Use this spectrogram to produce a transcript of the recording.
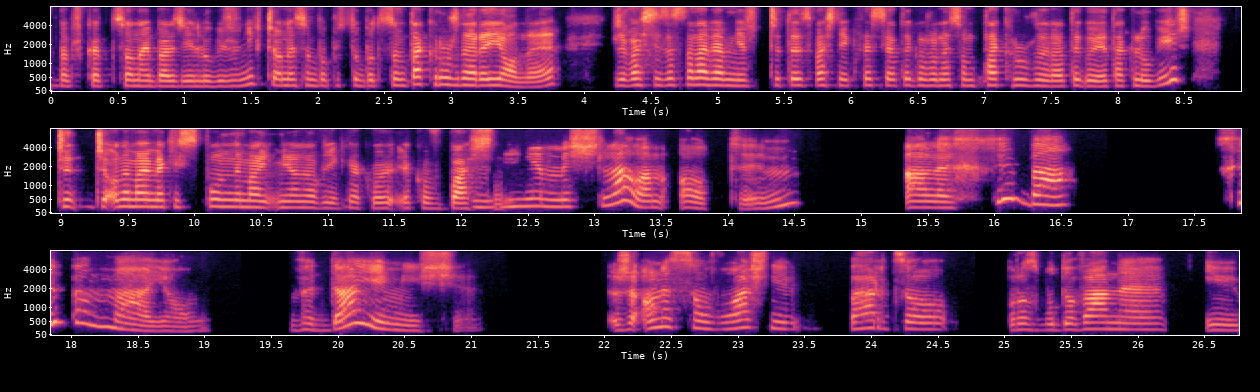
na przykład co najbardziej lubisz w nich, czy one są po prostu, bo to są tak różne rejony, że właśnie zastanawiam mnie, czy to jest właśnie kwestia tego, że one są tak różne, dlatego je tak lubisz, czy, czy one mają jakiś wspólny mianownik jako, jako w baśni? Nie myślałam o tym, ale chyba, chyba mają. Wydaje mi się, że one są właśnie bardzo rozbudowane i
